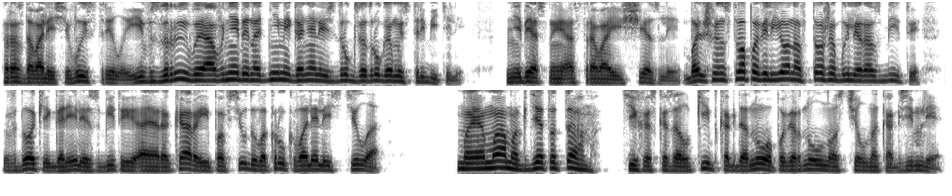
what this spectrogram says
Раздавались выстрелы и взрывы, а в небе над ними гонялись друг за другом истребители. Небесные острова исчезли. Большинство павильонов тоже были разбиты. В доке горели сбитые аэрокары, и повсюду вокруг валялись тела. «Моя мама где-то там», — тихо сказал Кип, когда Ноа повернул нос челнока к земле.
